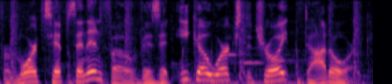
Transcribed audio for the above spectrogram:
For more tips and info, visit ecoworksdetroit.org.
